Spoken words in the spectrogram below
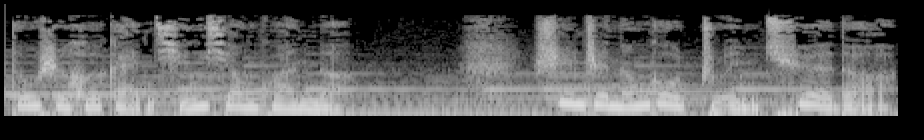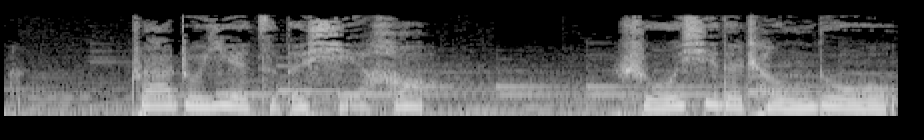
都是和感情相关的，甚至能够准确的抓住叶子的喜好，熟悉的程度，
